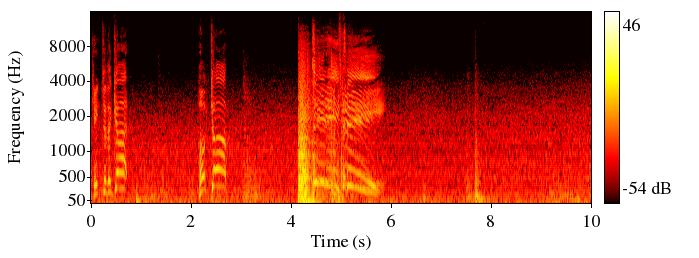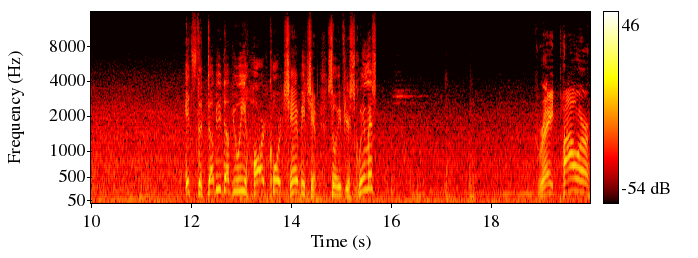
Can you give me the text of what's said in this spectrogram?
Kick to the gut. Hooked up. DDT. It's the WWE Hardcore Championship. So if you're squeamish, Great power.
